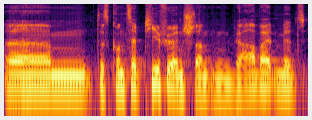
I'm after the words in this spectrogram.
ähm, das Konzept hierfür entstanden. Wir arbeiten mit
